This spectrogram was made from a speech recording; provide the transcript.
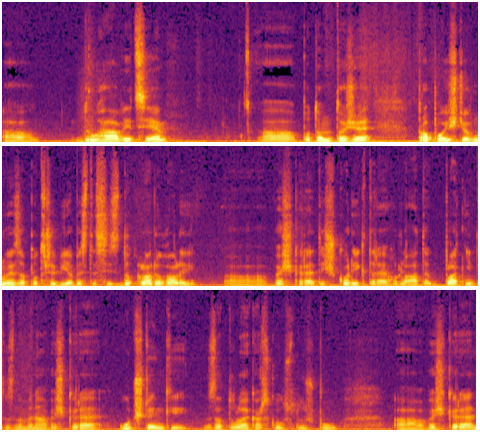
A druhá věc je potom to, že pro pojišťovnu je zapotřebí, abyste si zdokladovali veškeré ty škody, které hodláte uplatnit, to znamená veškeré účtenky za tu lékařskou službu a veškeré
